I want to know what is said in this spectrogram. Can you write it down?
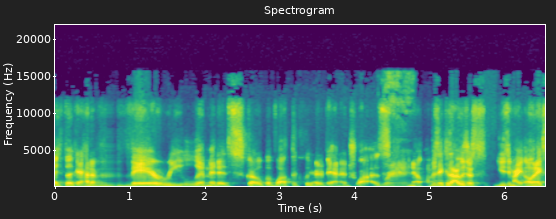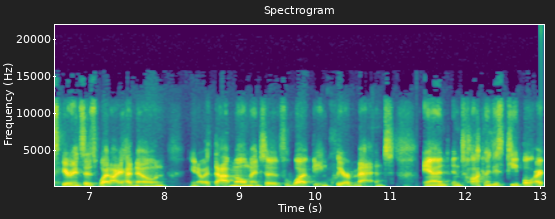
I feel like I had a very limited scope of what the queer advantage was. Right. You know, obviously because I was just using my own experiences, what I had known, you know, at that moment of what being queer meant. And in talking with these people, I,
